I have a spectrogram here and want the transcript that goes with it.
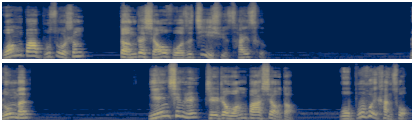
王八不作声，等着小伙子继续猜测。龙门，年轻人指着王八笑道：“我不会看错。”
